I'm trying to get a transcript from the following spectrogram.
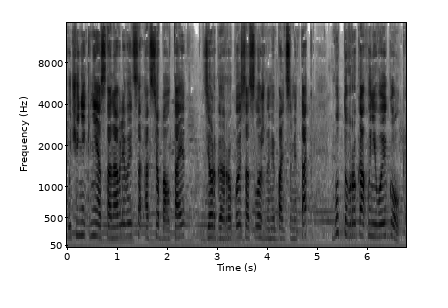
ученик не останавливается, а все болтает, дергая рукой со сложными пальцами так, будто в руках у него иголка,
